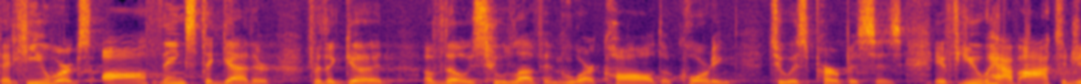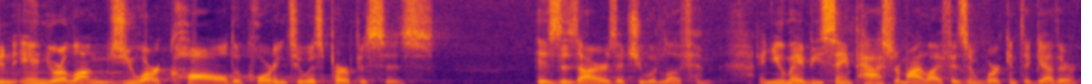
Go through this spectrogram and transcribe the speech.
that He works all things together for the good of those who love Him, who are called according to His purposes. If you have oxygen in your lungs, you are called according to His purposes. His desire is that you would love him. And you may be saying, Pastor, my life isn't working together.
